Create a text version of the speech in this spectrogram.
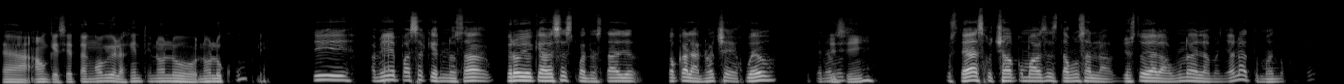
sea, aunque sea tan obvio, la gente no lo no lo cumple. Sí, a mí Ah, me pasa que nos da creo yo que a veces cuando está toca la noche de juego que sí, tenemos, sí. Usted ha escuchado cómo a veces estamos a la yo estoy a la una de la mañana tomando café.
